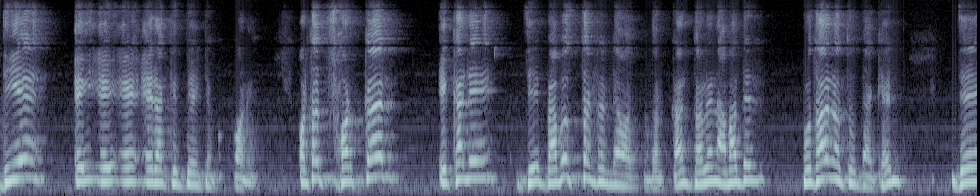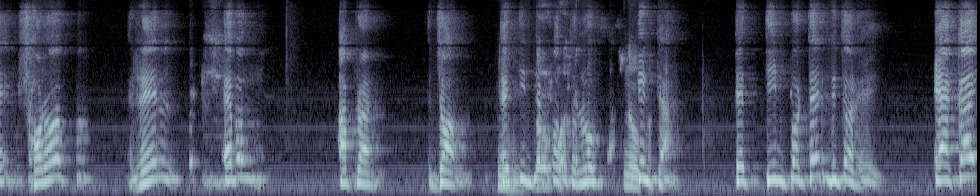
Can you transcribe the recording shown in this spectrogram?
দিয়ে এই এরা কিন্তু এটা করে। অর্থাৎ সরকার এখানে যে ব্যবস্থাটা নেওয়া দরকার ধরেন আমাদের প্রধানত দেখেন যে সড়ক রেল এবং আপনার জল এই তিনটা পথ তিনটা। তিন পথের ভিতরে একাই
